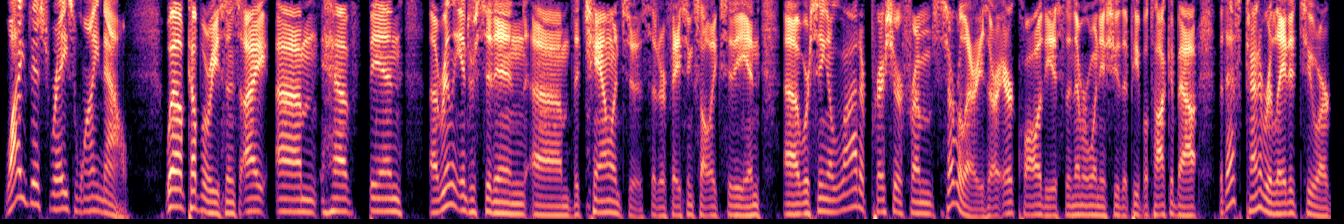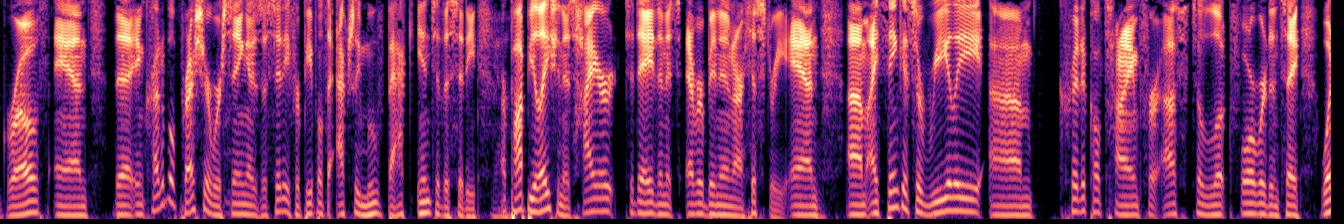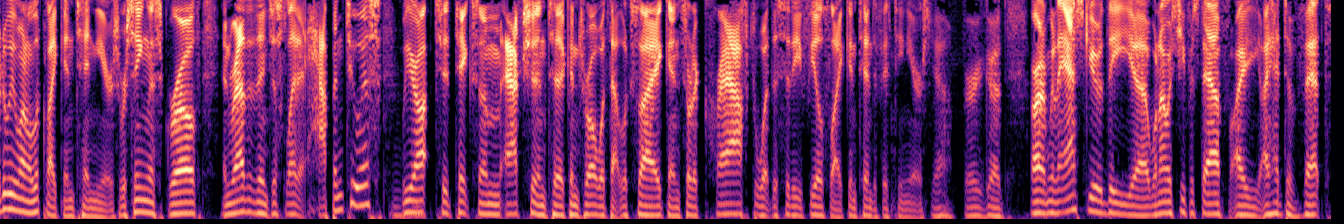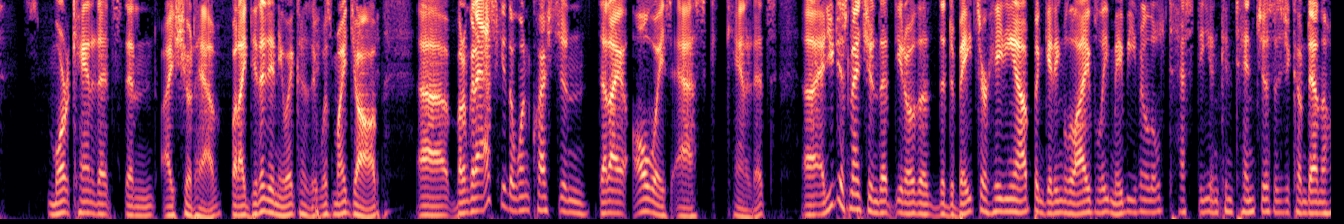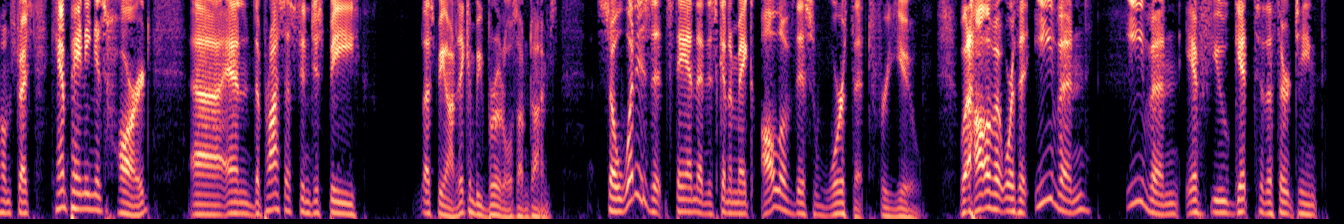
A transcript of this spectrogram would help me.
Why this race? Why now? Well, a couple of reasons. I um, have been uh, really interested in um, the challenges that are facing Salt Lake City, and uh, we're seeing a lot of pressure from several areas. Our air quality is the number one issue that people talk about, but that's kind of related to our growth and the incredible pressure we're seeing as a city for people to actually move back into the city. Yeah. Our population is higher today than it's ever been in our history, and um, I think it's a really um, critical time for us to look forward and say, what do we want to look like in 10 years? We're seeing this growth, and rather than just let it happen to us, mm-hmm. we ought to take some action to control what that looks like and sort of craft what the city feels like in 10 to 15 years. Yeah, very good. All right, I'm going to ask you the uh, when I was chief of staff, I, I had to vet more candidates than I should have, but I did it anyway because it was my job. Uh, but I'm going to ask you the one question that I always ask candidates. Uh, and you just mentioned that you know the the debates are heating up and getting lively, maybe even a little testy and contentious as you come down the home stretch. Campaigning is hard, uh, and the process can just be, let's be honest, it can be brutal sometimes. So, what is it, Stan, that is going to make all of this worth it for you? Well, all of it worth it, even even if you get to the thirteenth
